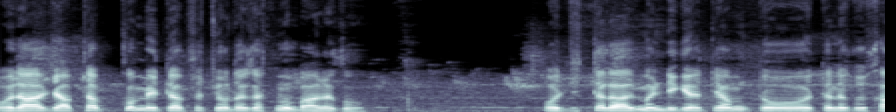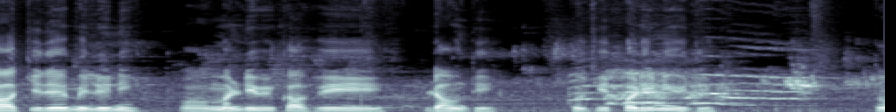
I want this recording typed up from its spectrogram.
और आज आप सबको मेरी तरफ़ से चौदह अगस्त मुबारक हो। और जिस तरह आज मंडी गए थे हम तो इतना कोई ख़ास चीज़ें मिली नहीं। और मंडी भी काफ़ी डाउन थी। कोई चीज़ पड़ी नहीं हुई थी। तो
